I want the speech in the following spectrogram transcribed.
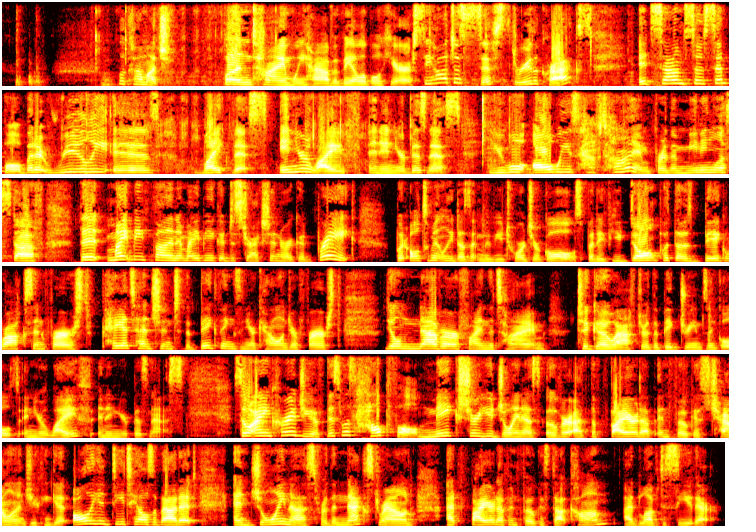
Look how much fun time we have available here. See how it just sifts through the cracks? It sounds so simple, but it really is like this in your life and in your business. You will always have time for the meaningless stuff that might be fun, it might be a good distraction or a good break, but ultimately doesn't move you towards your goals. But if you don't put those big rocks in first, pay attention to the big things in your calendar first, you'll never find the time to go after the big dreams and goals in your life and in your business. So I encourage you, if this was helpful, make sure you join us over at the Fired Up and Focused Challenge. You can get all the details about it and join us for the next round at firedupandfocused.com. I'd love to see you there.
